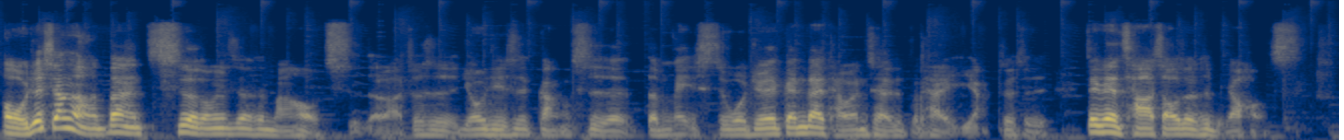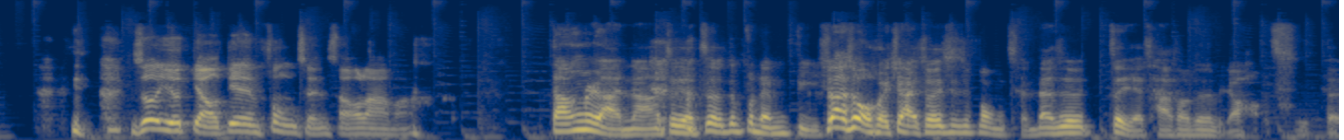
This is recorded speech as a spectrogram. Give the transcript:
哦，我觉得香港当然吃的东西真的是蛮好吃的啦，就是尤其是港式的的美食，我觉得跟在台湾吃还是不太一样，就是这边叉烧真的是比较好吃。你说有屌店凤城烧腊吗？当然啦、啊，这个这个就不能比。虽然说我回去还是会吃凤城，但是这里的叉烧真的比较好吃，对。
